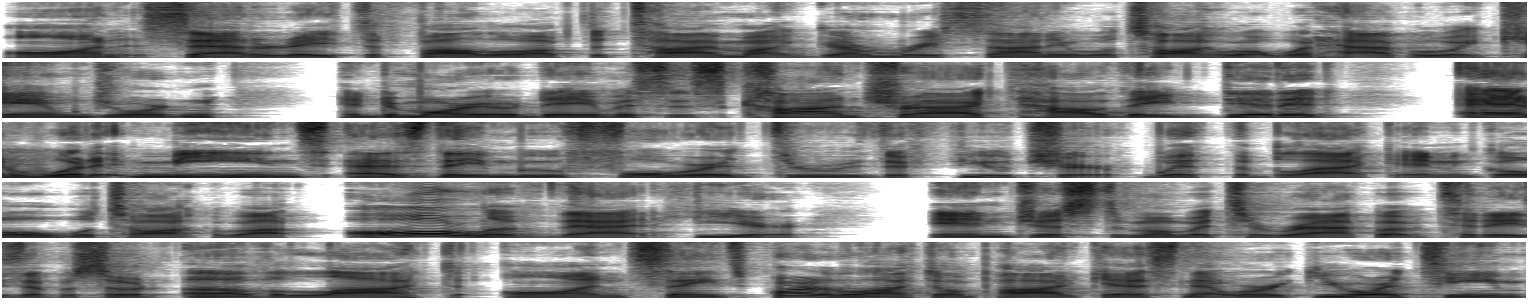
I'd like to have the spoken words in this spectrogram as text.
on Saturday to follow up the Ty Montgomery signing. We'll talk about what happened with Cam Jordan and Demario Davis's contract, how they did it, and what it means as they move forward through the future with the black and gold. We'll talk about all of that here in just a moment to wrap up today's episode of Locked On Saints, part of the Locked On Podcast Network, your team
